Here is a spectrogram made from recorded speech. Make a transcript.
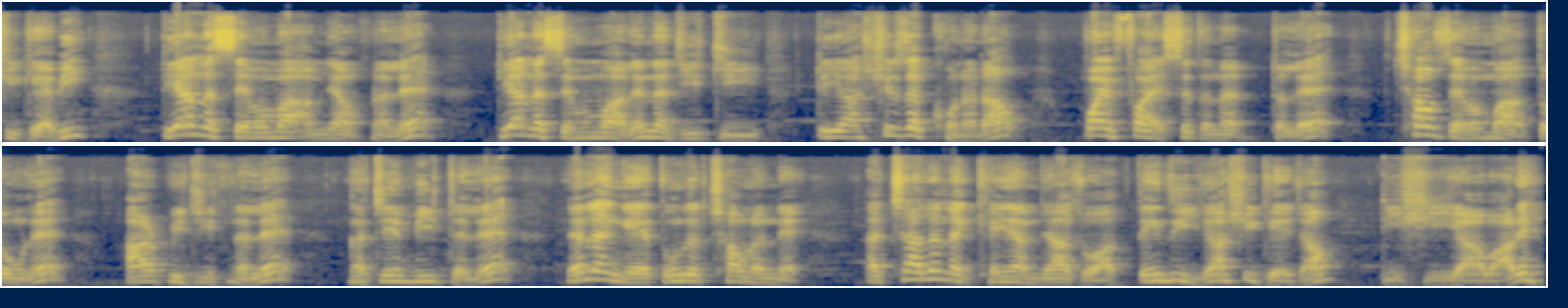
ရှိခဲ့ပြီး120မမအမြောက်နှစ်လက်120မမလက်နက်ကြီးကြီး189တောက်0.5စစ်တနက်တစ်လက် 60မမ3လက် RPG 2လက်ငချင်းမီတစ်လက်လက်နက်ငယ်36လက်နဲ့အခြားလက်နက်ခဲယမ်းများစွာတင်းစီရရှိခဲ့ကြောင်းသိရှိရပါတယ်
